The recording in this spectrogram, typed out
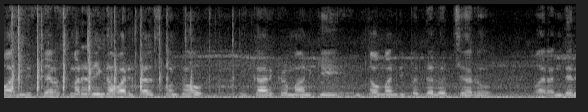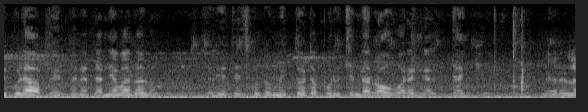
వారిని చిరస్మరణీయంగా వారిని తలుచుకుంటూ ఈ కార్యక్రమానికి ఎంతోమంది పెద్దలు వచ్చారు. వారందరికీ కూడా పేరు పైన ధన్యవాదాలు తెలియజేసుకుంటూ మీ తోట పూర్ణచంద్రరావు వరంగల్. థ్యాంక్ యూ నేరెళ్ళ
